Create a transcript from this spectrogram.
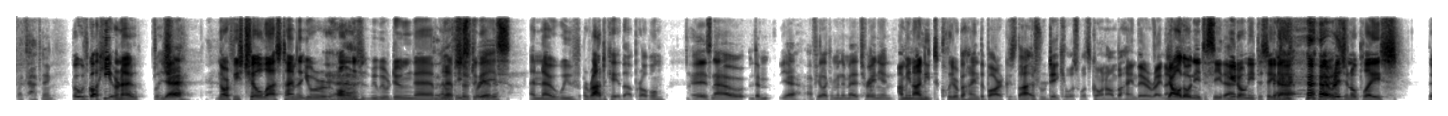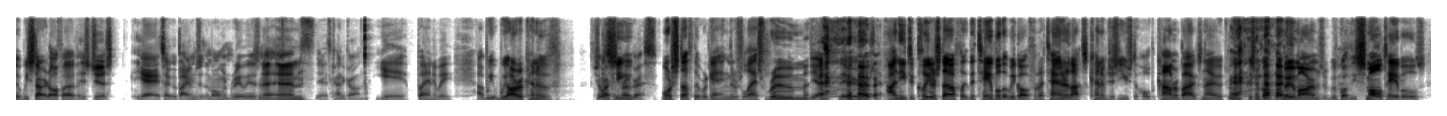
What's happening? But we've got heater now. which- Yeah. Northeast chill last time that you were Yeah. on, this, we we were doing um, an episode together, and now we've eradicated that problem. It is now the yeah. I feel like I'm in the Mediterranean. I mean, I need to clear behind the bar because that is ridiculous. What's going on behind there right now? Y'all don't need to see that. You don't need to see that. the original place that we started off of is just yeah, it's out of bounds at the moment, really, isn't it? Um, Yeah, it's kind of gone. yeah, but anyway, uh, we we are kind of It's a work in progress. More stuff that we're getting. There's less room. Yeah. There, I need to clear stuff like the table that we got for a tenner. That's kind of just used to hold the camera bags now because we've got the boom arms. We've got these small tables.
